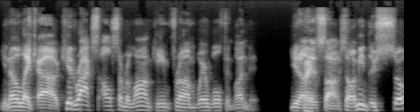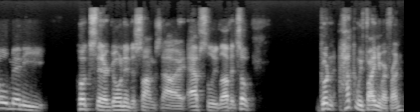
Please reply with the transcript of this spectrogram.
you know, like uh Kid Rock's All Summer Long came from Werewolf in London, you know, Right. that song. So, I mean, there's so many hooks that are going into songs now. I absolutely love it. So, Gordon, how can we find you, my friend?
